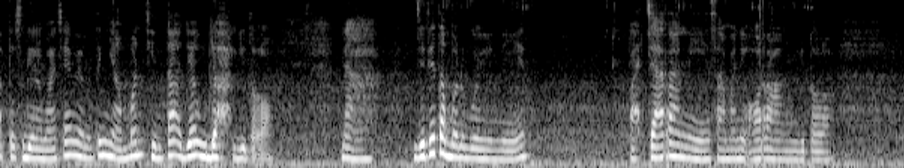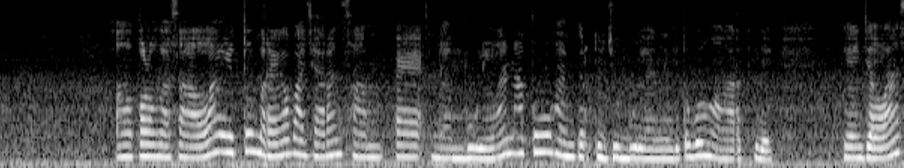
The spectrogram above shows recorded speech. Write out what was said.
atau segala macam yang penting nyaman cinta aja udah gitu loh. Nah jadi temen gue ini pacaran nih sama nih orang gitu loh uh, kalau nggak salah itu mereka pacaran sampai 6 bulan atau hampir 7 bulan gitu gue nggak ngerti deh. Yang jelas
